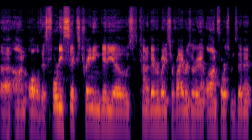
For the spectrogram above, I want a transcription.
uh, on all of this. 46 training videos, kind of everybody, survivors are in it, law enforcement's in it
